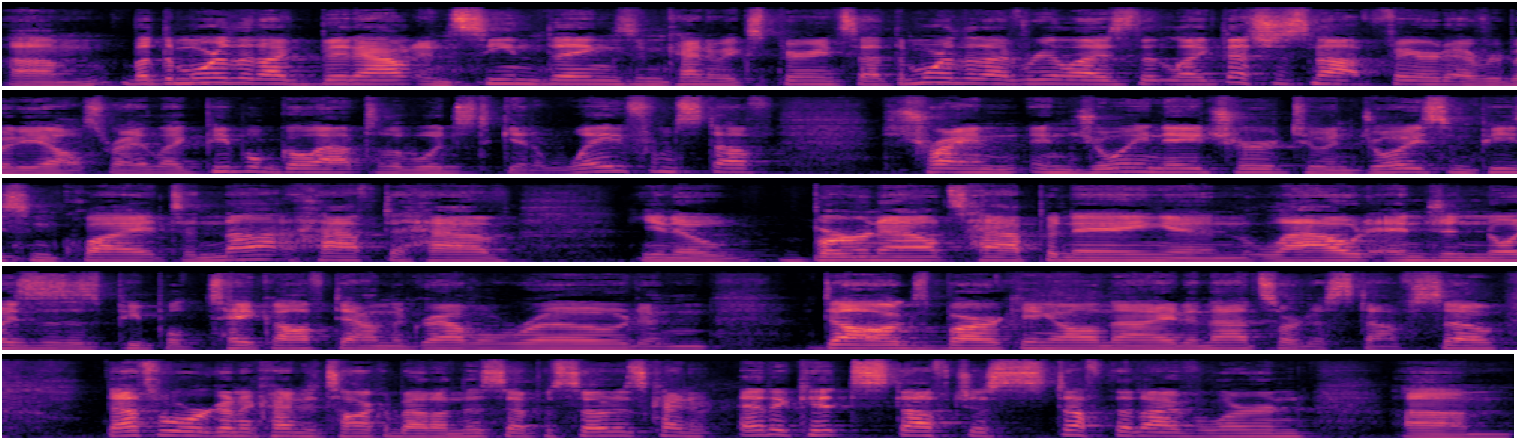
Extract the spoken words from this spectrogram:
Um, but the more that I've been out and seen things and kind of experienced that, the more that I've realized that like that's just not fair to everybody else, right? Like people go out to the woods to get away from stuff, to try and enjoy nature, to enjoy some peace and quiet, to not have to have you know, burnouts happening and loud engine noises as people take off down the gravel road and dogs barking all night and that sort of stuff. So that's what we're going to kind of talk about on this episode is kind of etiquette stuff, just stuff that I've learned um,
